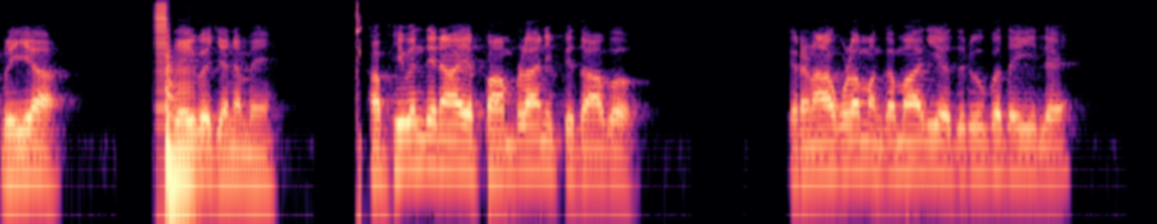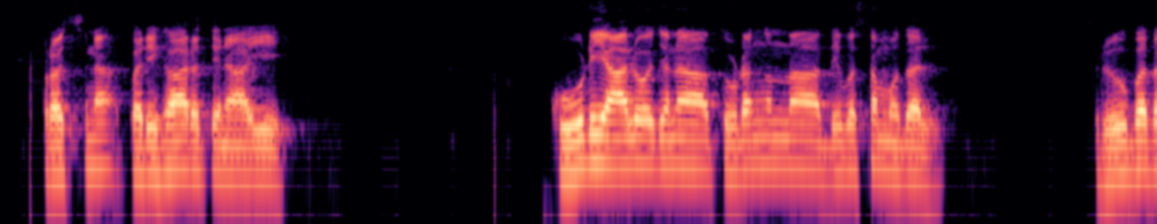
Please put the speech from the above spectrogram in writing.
പ്രിയ ദൈവജനമേ അഭിവന്ദ്യനായ പാമ്പ്ളാനി പിതാവ് എറണാകുളം അങ്കമാലി അതിരൂപതയിലെ പ്രശ്ന പരിഹാരത്തിനായി കൂടിയാലോചന തുടങ്ങുന്ന ദിവസം മുതൽ രൂപത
